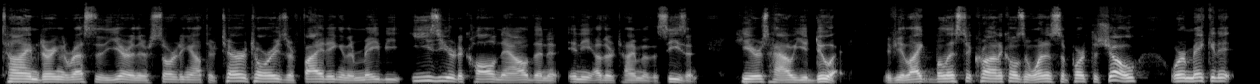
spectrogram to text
time during the rest of the year. And they're sorting out their territories, they're fighting, and they're maybe easier to call now than at any other time of the season. Here's how you do it. If you like Ballistic Chronicles and want to support the show, we're making it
